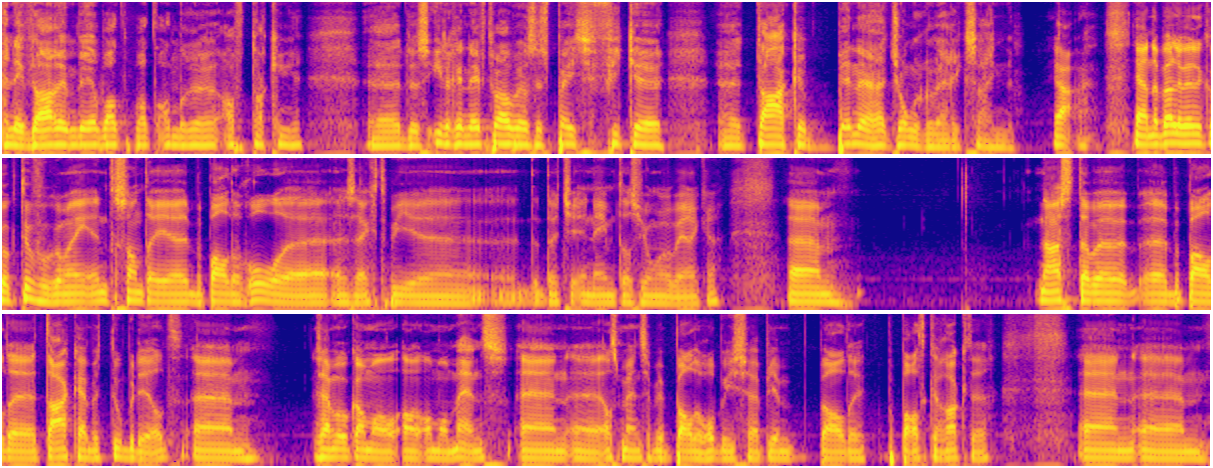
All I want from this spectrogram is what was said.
en heeft daarin weer wat, wat andere aftakkingen. Uh, dus iedereen heeft wel weer zijn specifieke uh, taken binnen het jongerenwerk zijnde. Ja, ja en daarbij wil ik ook toevoegen. Maar interessant dat je een bepaalde rol zegt wie, dat je inneemt als jongerenwerker. Um, naast dat we bepaalde taken hebben toebedeeld. Um, zijn we ook allemaal, allemaal mens. En uh, als mensen hebben bepaalde hobby's, heb je een bepaalde, bepaald karakter. En um,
